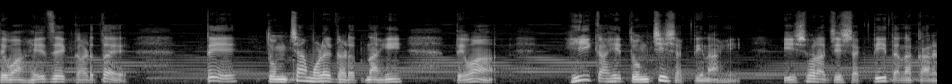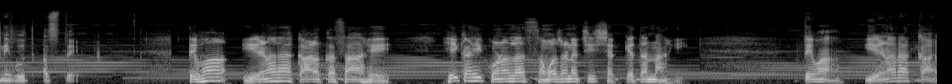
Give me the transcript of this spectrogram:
तेव्हा हे जे घडतंय ते तुमच्यामुळे घडत नाही. तेव्हा ही काही तुमची शक्ती नाही. ईश्वराची शक्ती त्याला कारणीभूत असते. तेव्हा येणारा काळ कसा आहे हे काही कोणाला समजण्याची शक्यता नाही. तेव्हा येणारा काळ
